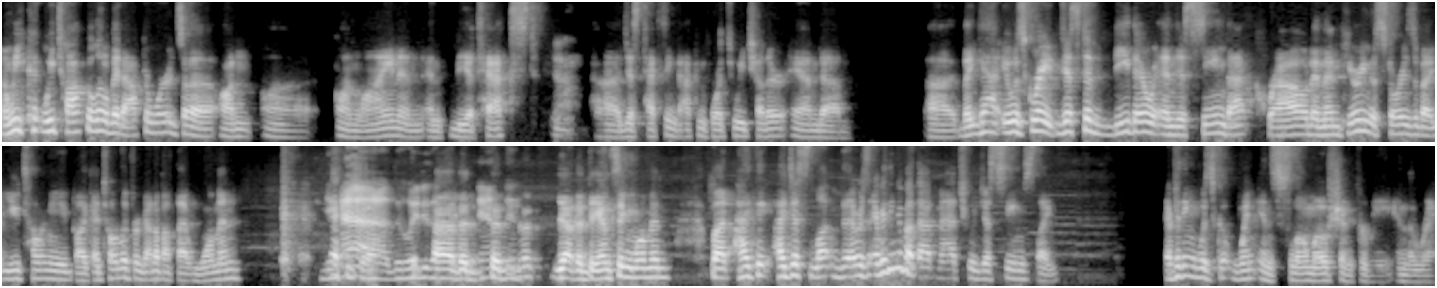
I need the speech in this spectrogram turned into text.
and we c- we talked a little bit afterwards uh, on uh, online and and via text, Yeah. uh, just texting back and forth to each other, and. Um, uh, but yeah, it was great just to be there and just seeing that crowd and then hearing the stories about you telling me like I totally forgot about that woman. Yeah, the lady that Uh, the, the, the- yeah, the dancing woman. But I think I just love there was everything about that match which just seems like everything was went in slow motion for me in the ring.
